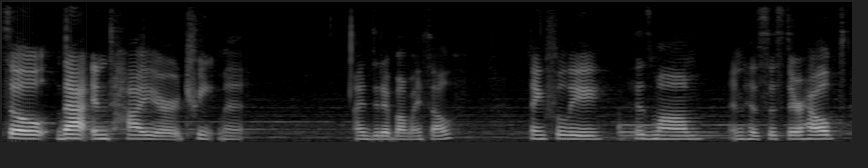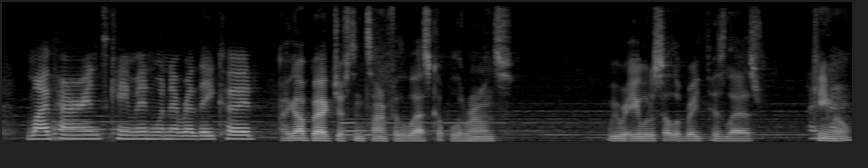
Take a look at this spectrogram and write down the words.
So that entire treatment i did it by myself. Thankfully his mom and his sister helped. My parents came in whenever they could. I got back just in time for the last couple of rounds. We were able to celebrate his last chemo.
